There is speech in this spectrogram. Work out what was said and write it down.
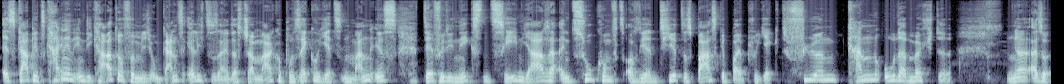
es gab jetzt keinen Indikator für mich, um ganz ehrlich zu sein, dass Gianmarco Posecco jetzt ein Mann ist, der für die nächsten zehn Jahre ein zukunftsorientiertes Basketballprojekt führen kann oder möchte. Ja, also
